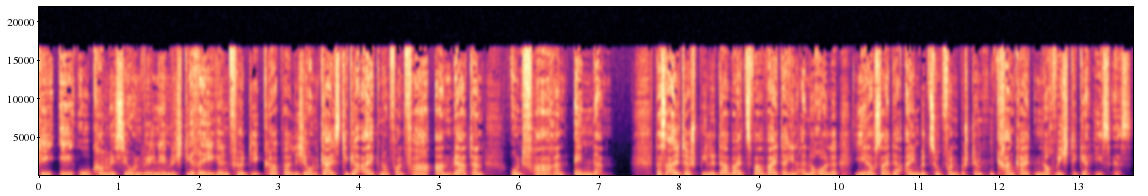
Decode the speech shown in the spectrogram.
Die EU-Kommission will nämlich die Regeln für die körperliche und geistige Eignung von Fahranwärtern und Fahrern ändern. Das Alter spiele dabei zwar weiterhin eine Rolle, jedoch sei der Einbezug von bestimmten Krankheiten noch wichtiger, hieß es.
